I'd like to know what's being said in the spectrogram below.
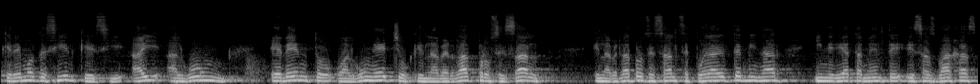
Queremos decir que si hay algún evento o algún hecho que en la verdad procesal en la verdad procesal se pueda determinar, inmediatamente esas bajas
